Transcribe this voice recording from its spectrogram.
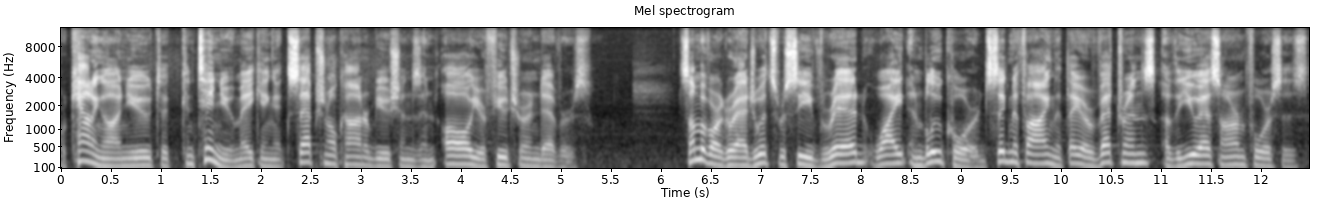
We're counting on you to continue making exceptional contributions in all your future endeavors. Some of our graduates received red, white, and blue cords, signifying that they are veterans of the U.S. Armed Forces.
